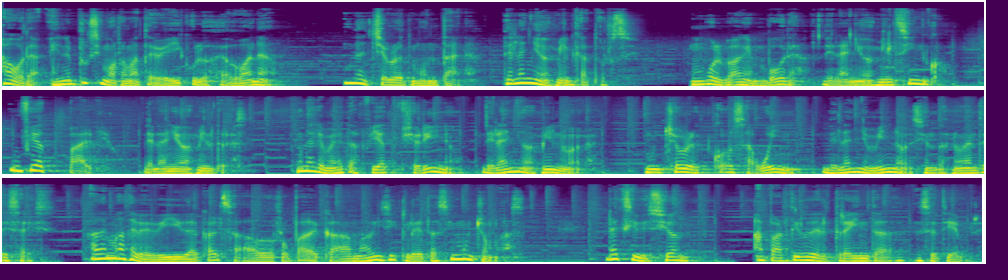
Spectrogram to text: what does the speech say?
Ahora, en el próximo remate de vehículos de aduana, una Chevrolet Montana del año 2014, un Volkswagen Bora del año 2005, un Fiat Palio del año 2003, una camioneta Fiat Fiorino del año 2009, un Chevrolet Corsa Wind del año 1996, además de bebida, calzado, ropa de cama, bicicletas y mucho más. La exhibición a partir del 30 de septiembre,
